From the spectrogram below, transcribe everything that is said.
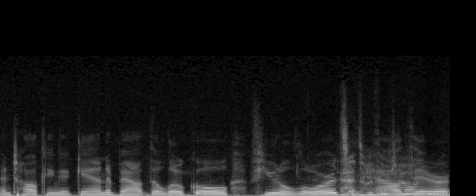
And talking again about the local feudal lords That's and how they're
